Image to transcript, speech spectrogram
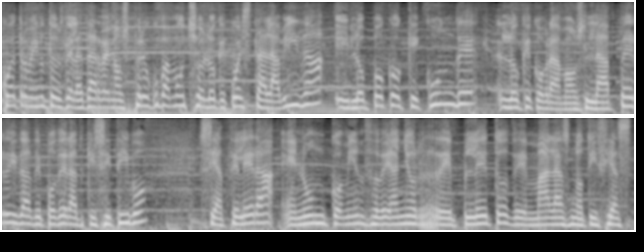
Cuatro minutos de la tarde nos preocupa mucho lo que cuesta la vida y lo poco que cunde lo que cobramos. La pérdida de poder adquisitivo se acelera en un comienzo de año repleto de malas noticias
